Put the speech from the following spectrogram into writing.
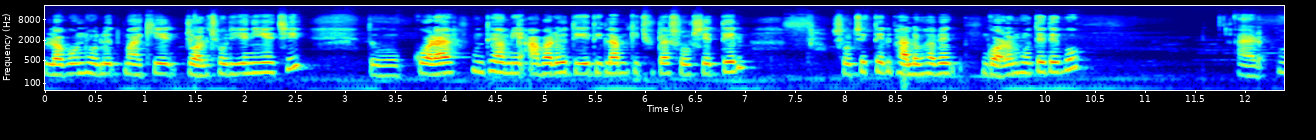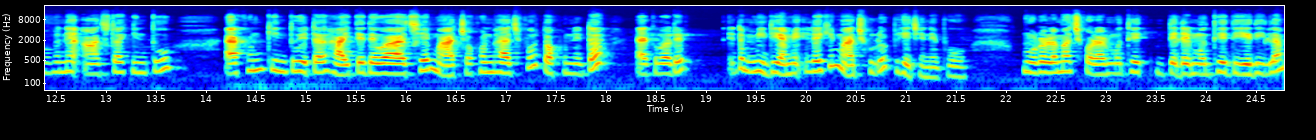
লবণ, হলুদ মাখিয়ে জল ছড়িয়ে নিয়েছি। তো কড়ার মধ্যে আমি আবারও দিয়ে দিলাম কিছুটা সর্ষের তেল। সর্ষের তেল ভালোভাবে গরম হতে দেব। আর ওভেনে আঁচটা কিন্তু, এখন কিন্তু এটা হাইতে দেওয়া আছে। মাছ যখন ভাজবো তখন এটা একবারে, এটা মিডিয়ামে রেখে মাছগুলো ভেজে নেব। মোরলা মাছ কড়ার মধ্যে, তেলের মধ্যে দিয়ে দিলাম।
